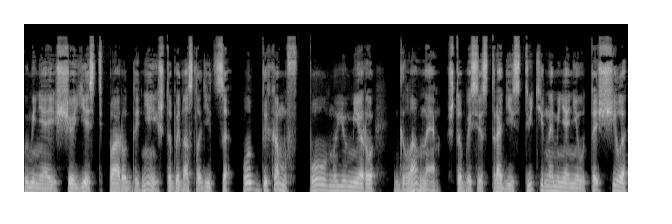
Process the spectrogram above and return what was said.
у меня еще есть пару дней, чтобы насладиться отдыхом в полную меру. Главное, чтобы сестра действительно меня не утащила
